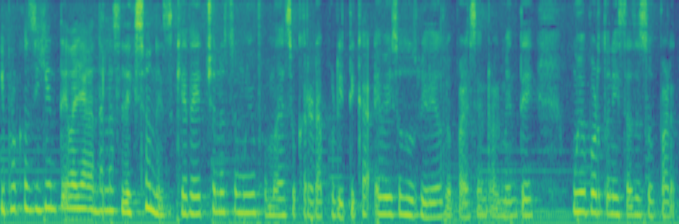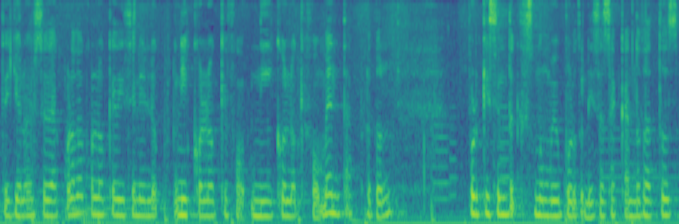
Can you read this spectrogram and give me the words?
y por consiguiente vaya a ganar las elecciones. Que de hecho no estoy muy informada de su carrera política, he visto sus videos, me parecen realmente muy oportunistas de su parte. Yo no estoy de acuerdo con lo que dice ni, ni, con, lo que ni con lo que fomenta, perdón porque siento que es muy oportunista sacando datos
